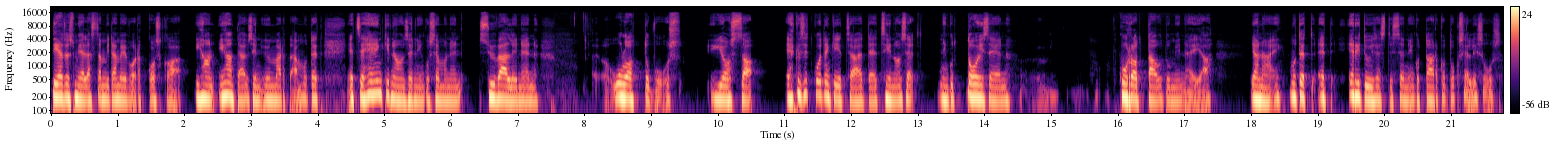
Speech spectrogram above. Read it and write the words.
tietyssä mielessä, mitä me ei voida koskaan ihan, ihan täysin ymmärtää, mutta et, et se henkinen on se niinku semmoinen syvällinen ulottuvuus, jossa ehkä sitten kuitenkin itse ajattelee, että siinä on se niinku toiseen kurottautuminen ja, ja näin, mutta et, et erityisesti se niinku tarkoituksellisuus.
